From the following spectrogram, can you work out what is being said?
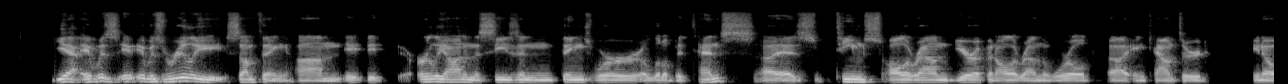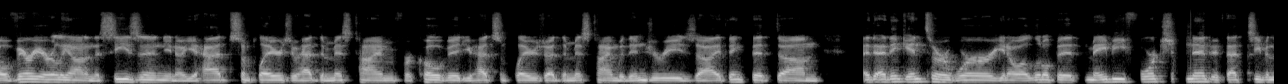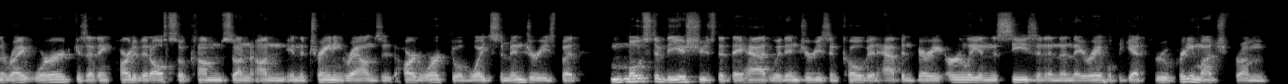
Yeah, it was it, it was really something. Um, it, it, early on in the season, things were a little bit tense uh, as teams all around Europe and all around the world uh, encountered you know, very early on in the season, you know, you had some players who had to miss time for COVID. You had some players who had to miss time with injuries. Uh, I think that um, I, I, think Inter were, you know, a little bit maybe fortunate, if that's even the right word, because I think part of it also comes on on in the training grounds, hard work to avoid some injuries. But most of the issues that they had with injuries and COVID happened very early in the season, and then they were able to get through pretty much from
